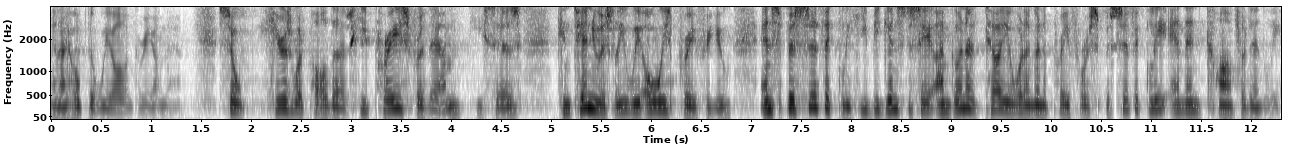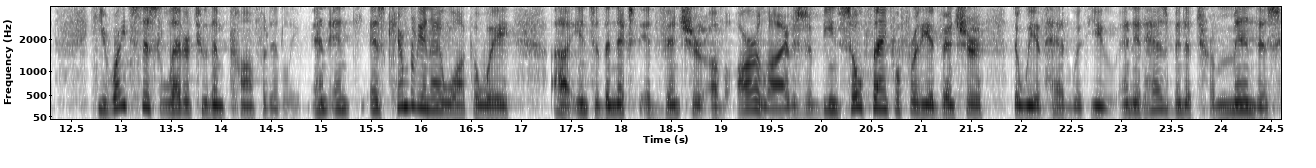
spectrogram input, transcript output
And I hope that we all agree on that. So here's what Paul does. He prays for them, he says, continuously, we always pray for you. And specifically, he begins to say, I'm going to tell you what I'm going to pray for specifically and then confidently. He writes this letter to them confidently. And, and as Kimberly and I walk away uh, into the next adventure of our lives, being so thankful for the adventure that we have had with you. And it has been a tremendous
